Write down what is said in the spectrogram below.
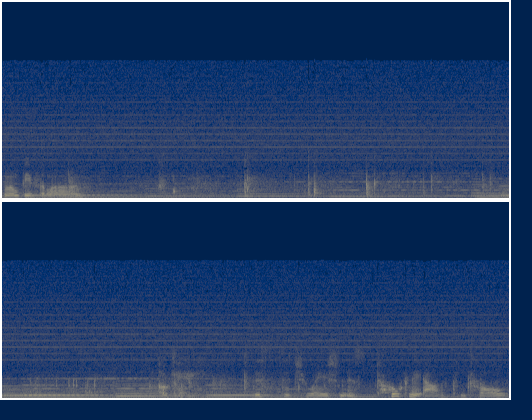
won't be for long. Okay, this situation is totally out of control.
